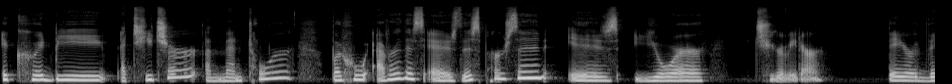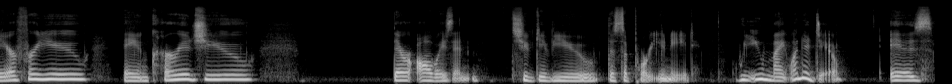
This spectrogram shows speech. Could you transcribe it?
It could be a teacher, a mentor, but whoever this is, this person is your cheerleader. They are there for you, they encourage you. They're always in to give you the support you need. What you might want to do is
